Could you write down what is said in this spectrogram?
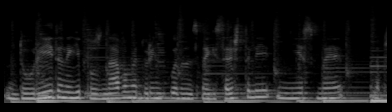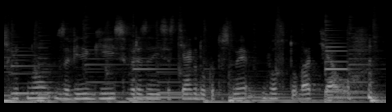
дори да не ги познаваме, дори никога да не сме ги срещали, ние сме абсолютно завинаги свързани с тях, докато сме в това тяло.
